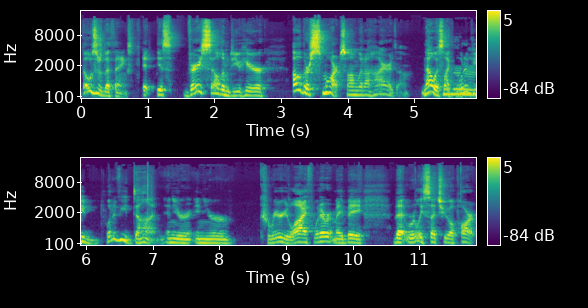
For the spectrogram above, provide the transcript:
those are the things. It is very seldom do you hear, oh, they're smart, so I'm going to hire them. No, it's like, mm-hmm. what have mm-hmm. you what have you done in your in your career, your life, whatever it may be, that really sets you apart?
